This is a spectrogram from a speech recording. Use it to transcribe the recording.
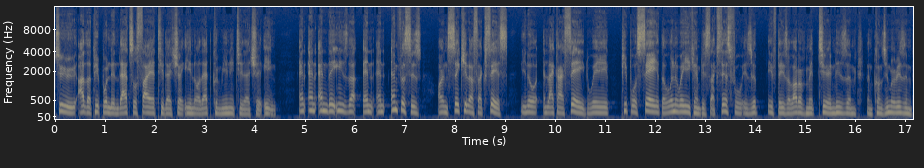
to other people in that society that you're in or that community that you're in. And and and there is that an, an emphasis on secular success. You know, like I said, where people say the only way you can be successful is if, if there's a lot of materialism and consumerism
